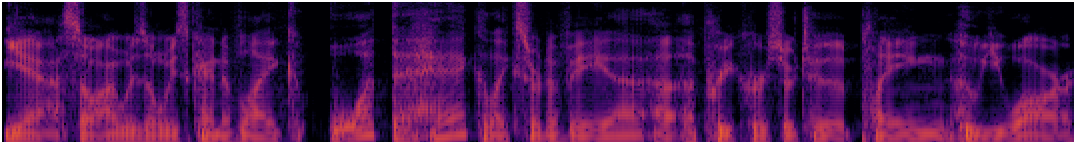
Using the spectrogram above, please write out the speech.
Yeah, so I was always kind of like, what the heck? Like sort of a uh, a precursor to playing Who You Are.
